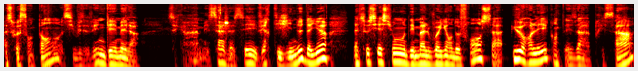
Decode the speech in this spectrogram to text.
à 60 ans si vous avez une DMLA. C'est quand même un message assez vertigineux. D'ailleurs, l'association des malvoyants de France a hurlé quand elle a appris ça,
